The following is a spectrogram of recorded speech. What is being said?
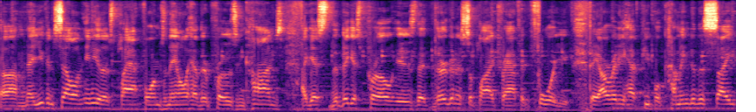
Um, now you can sell on any of those platforms and they all have their pros and cons. I guess the biggest pro is that they're going to supply traffic for you. They already have people coming to the site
